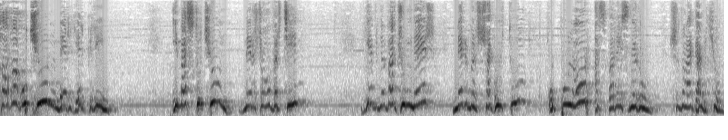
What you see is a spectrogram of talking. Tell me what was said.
խաղաղություն մեր երկրին իմաստություն մեր ժողովրդին եւ նվաճումներ մեր մշակույթում ու բոլոր ասպարեզներում շնորհակալություն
